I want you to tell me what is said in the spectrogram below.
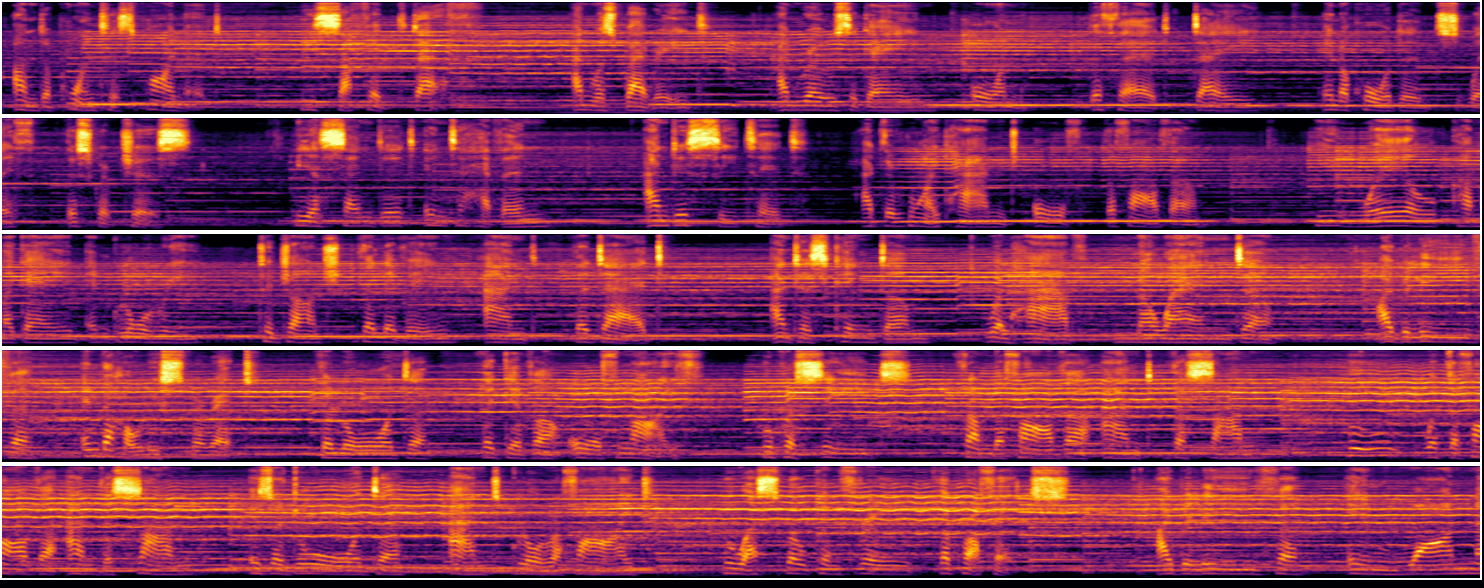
under Pontius Pilate. He suffered death and was buried and rose again on the third day in accordance with the scriptures. He ascended into heaven and is seated at the right hand of the Father he will come again in glory to judge the living and the dead, and his kingdom will have no end. I believe in the Holy Spirit, the Lord, the giver of life, who proceeds from the Father and the Son, who with the Father and the Son is adored and glorified who has spoken through the prophets. I believe in one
